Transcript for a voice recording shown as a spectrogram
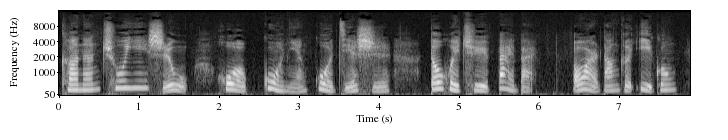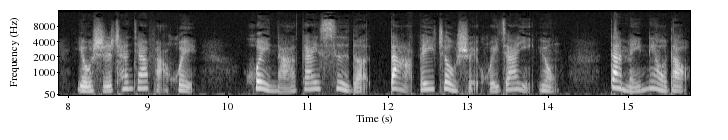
可能初一十五或过年过节时都会去拜拜。偶尔当个义工，有时参加法会，会拿该寺的大悲咒水回家饮用，但没料到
